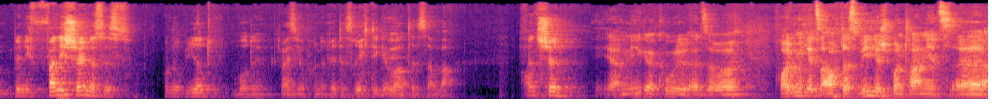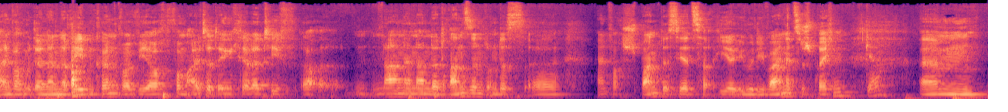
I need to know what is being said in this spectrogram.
Und bin ich, fand ich schön, dass es honoriert wurde. Ich weiß nicht, ob honoriert das richtige Wort ist, aber ich fand es schön. Ja, mega cool. Also freut mich jetzt auch, dass wir hier spontan jetzt äh, einfach miteinander reden können, weil wir auch vom Alter, denke ich, relativ äh, nah aneinander dran sind und das äh, einfach spannend ist, jetzt hier über die Weine zu sprechen. Gerne. Ähm,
